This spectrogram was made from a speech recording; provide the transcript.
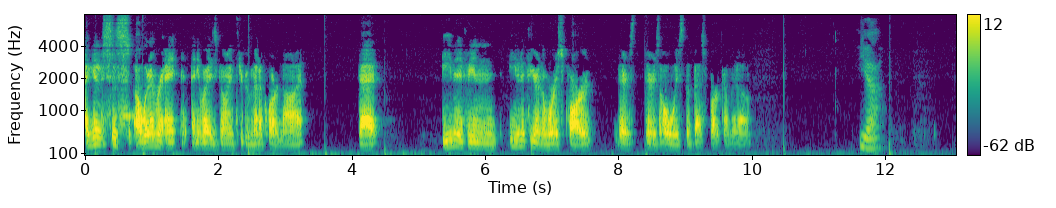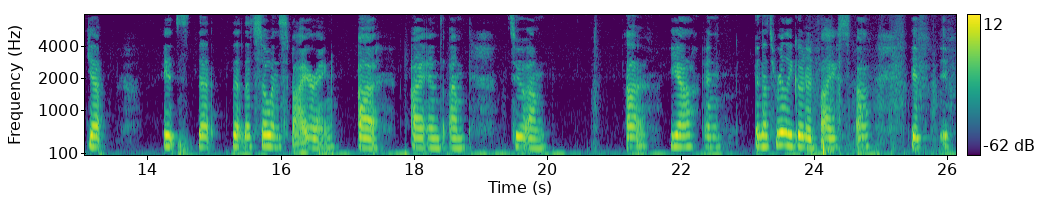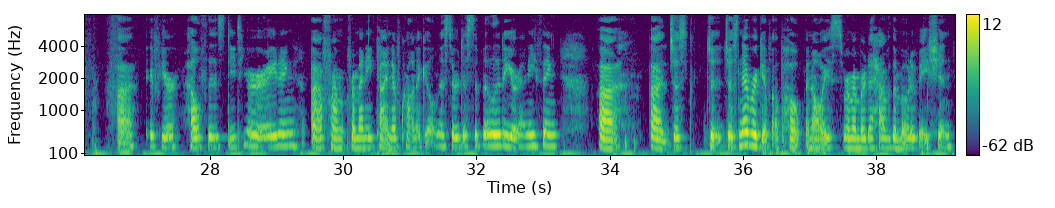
I guess just uh, whenever anybody's going through medical or not, that even if in even if you're in the worst part, there's there's always the best part coming up. Yeah. Yep. It's that, that that's so inspiring. Uh, uh and um to um uh yeah, and and that's really good advice. Uh if if uh if your health is deteriorating uh from from any kind of chronic illness or disability or anything, uh uh just j- just never give up hope and always remember to have the motivation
